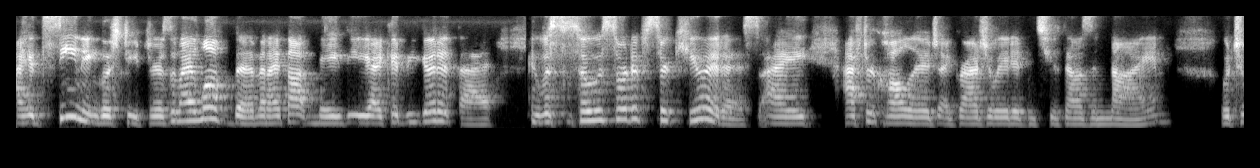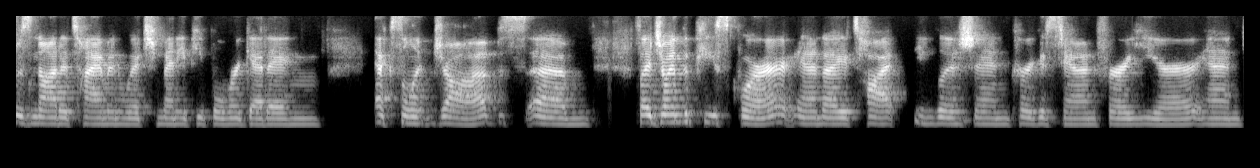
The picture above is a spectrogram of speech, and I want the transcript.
I had seen English teachers and I loved them. And I thought maybe I could be good at that. It was so sort of circuitous. I, after college, I graduated in 2009, which was not a time in which many people were getting excellent jobs. Um, so I joined the Peace Corps and I taught English in Kyrgyzstan for a year and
